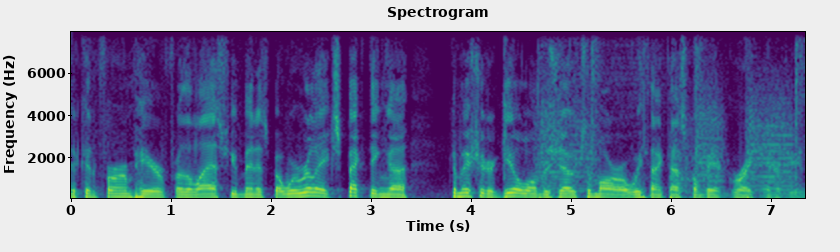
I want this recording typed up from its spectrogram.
to confirm here for the last few minutes, but we're really expecting uh, Commissioner Gill on the show tomorrow. We think that's going to be a great interview.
